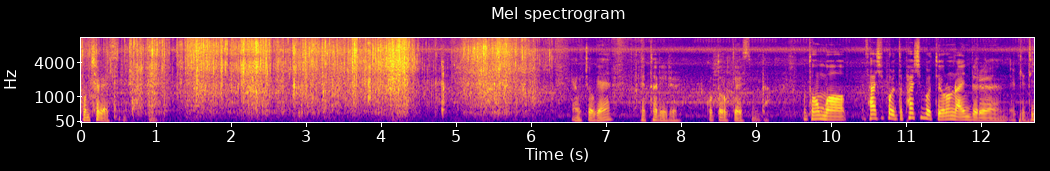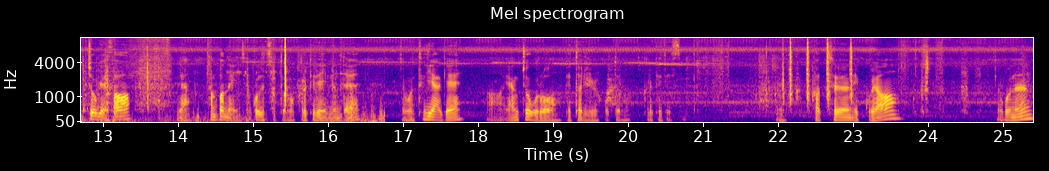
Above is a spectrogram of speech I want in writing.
본체가 있습니다. 양쪽에 배터리를 꽂도록 되어 있습니다. 보통 뭐 40V, 80V 이런 라인들은 이렇게 뒤쪽에서 그냥 한 번에 이제 꽂을 수 있도록 그렇게 되어 있는데 이건 특이하게 어, 양쪽으로 배터리를 꽂도록 그렇게 되어 있습니다. 네, 버튼 있고요. 요거는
